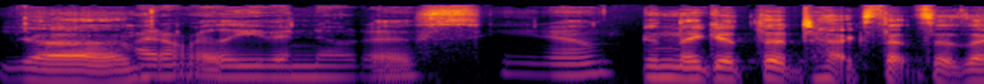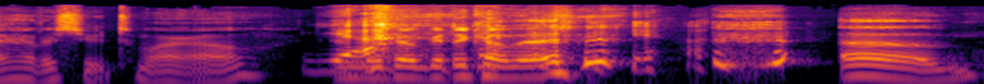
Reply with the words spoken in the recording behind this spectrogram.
Yeah. I don't really even notice, you know? And they get the text that says I have a shoot tomorrow. Yeah. And they don't get to come in. yeah. um,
